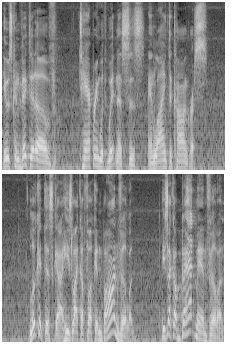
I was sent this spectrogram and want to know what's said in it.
He was convicted of tampering with witnesses and lying to Congress. Look at this guy. He's like a fucking Bond villain. He's like a Batman villain.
